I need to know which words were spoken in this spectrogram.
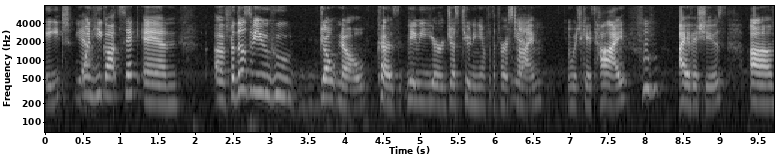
eight Yeah. when he got sick. And uh, for those of you who don't know, because maybe you're just tuning in for the first Yeah. time, in which case, hi, I have issues. Um,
